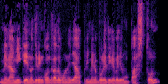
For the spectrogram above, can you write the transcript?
me da a mí que no tienen contrato con ella. Primero porque tiene que pedir un pastón,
